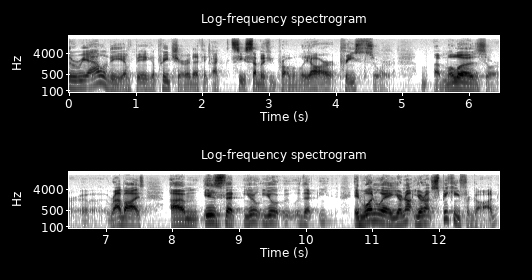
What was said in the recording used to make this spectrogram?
the reality of being a preacher, and I think I see some of you probably are, priests or uh, mullahs or uh, rabbis, um, is that you you that in one way you're not you're not speaking for God.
